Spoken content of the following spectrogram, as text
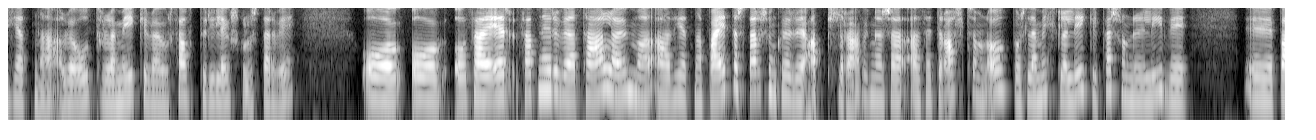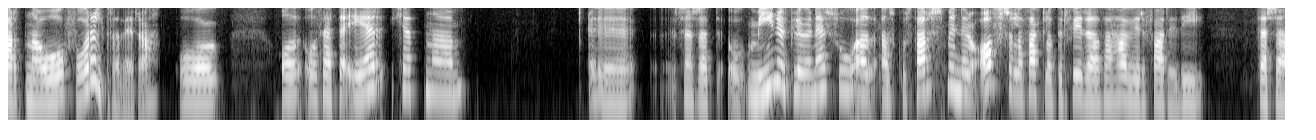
hérna alveg ótrúlega mikilvægur þáttur í leikskólastarfi og, og, og er, þannig eru við að tala um að, að hérna, bæta starfsumhverfið allra vegna að, að þetta eru allt saman ofbúslega mikla líkil personur í lífi uh, barna og foreldra þeirra. Og, og þetta er hérna uh, sagt, mín upplifin er svo að, að sko, starfsmenn eru ofsalega þakkláttur fyrir að það hafi verið farið í þessa,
